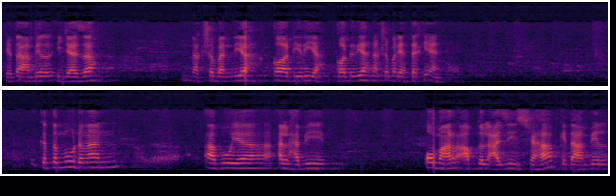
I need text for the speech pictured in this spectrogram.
Kita ambil ijazah Naqsyabandiyah Qadiriyah, Qadiriyah Naqsyabandiyah TKN. Ketemu dengan Abu Ya Al-Habib Omar Abdul Aziz Syahab, kita ambil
